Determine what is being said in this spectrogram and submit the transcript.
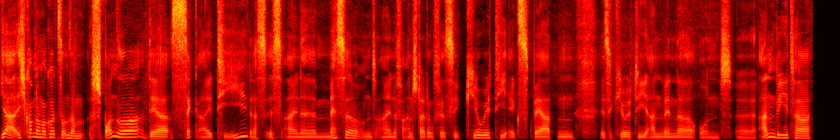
Ja, ich komme noch mal kurz zu unserem Sponsor, der SecIT. Das ist eine Messe und eine Veranstaltung für Security-Experten, Security-Anwender und äh, Anbieter.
